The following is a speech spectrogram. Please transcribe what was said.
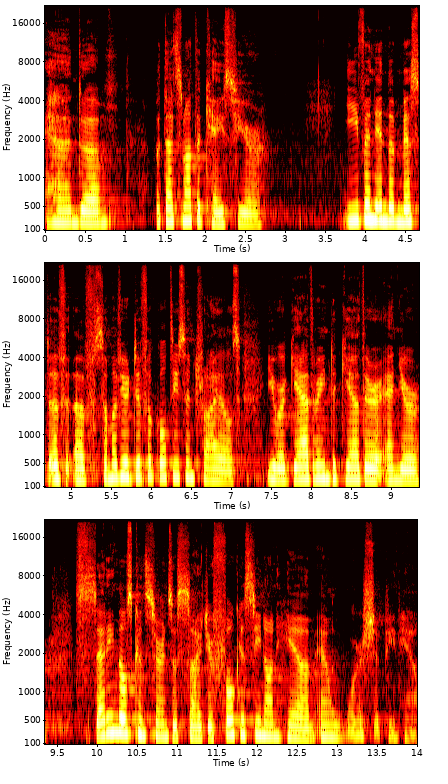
And, um, but that's not the case here. Even in the midst of, of some of your difficulties and trials, you are gathering together and you're setting those concerns aside. You're focusing on Him and worshiping Him.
